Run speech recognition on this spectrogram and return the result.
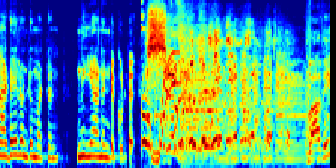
കടയിലുണ്ട് മട്ടൺ നീയാണ് എന്റെ കുട്ടൻ. വാവേ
